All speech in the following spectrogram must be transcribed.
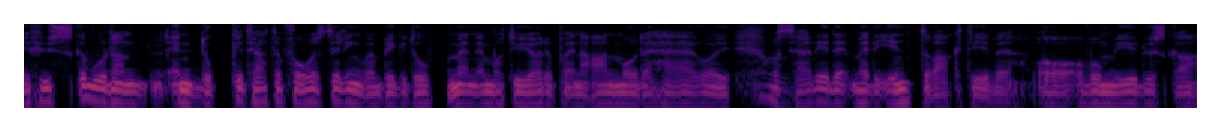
Jeg husker hvordan en dukketeaterforestilling var bygget opp, men jeg måtte gjøre det på en annen måte her. Og, og særlig det med det interaktive, og, hvor mye du skal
